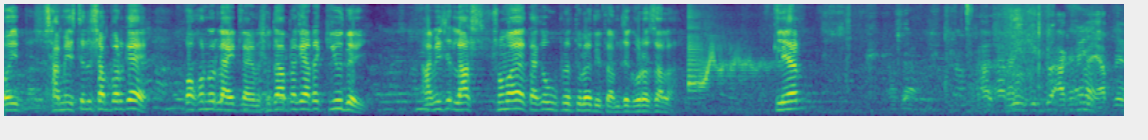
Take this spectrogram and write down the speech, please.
ওই স্বামী স্ত্রীর সম্পর্কে কখনো লাইট লাগে না। শুধু আপনাকে একটা কিউ দেই। আমি লাস্ট সময়ে তাকে উপরে তুলে দিতাম যে ঘোড়া চালা ক্লিয়ার আমি একটু আকাশ ভাই আপনার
